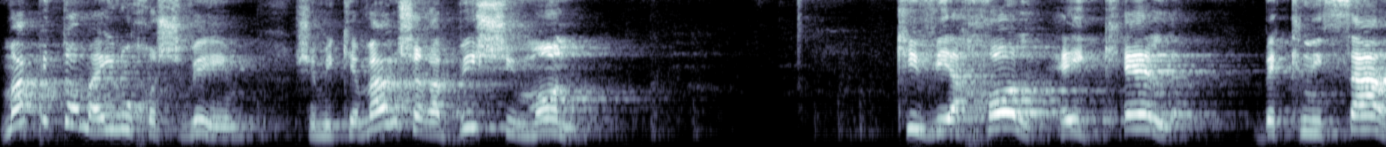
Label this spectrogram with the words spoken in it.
מה פתאום היינו חושבים שמכיוון שרבי שמעון כביכול הקל בכניסה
